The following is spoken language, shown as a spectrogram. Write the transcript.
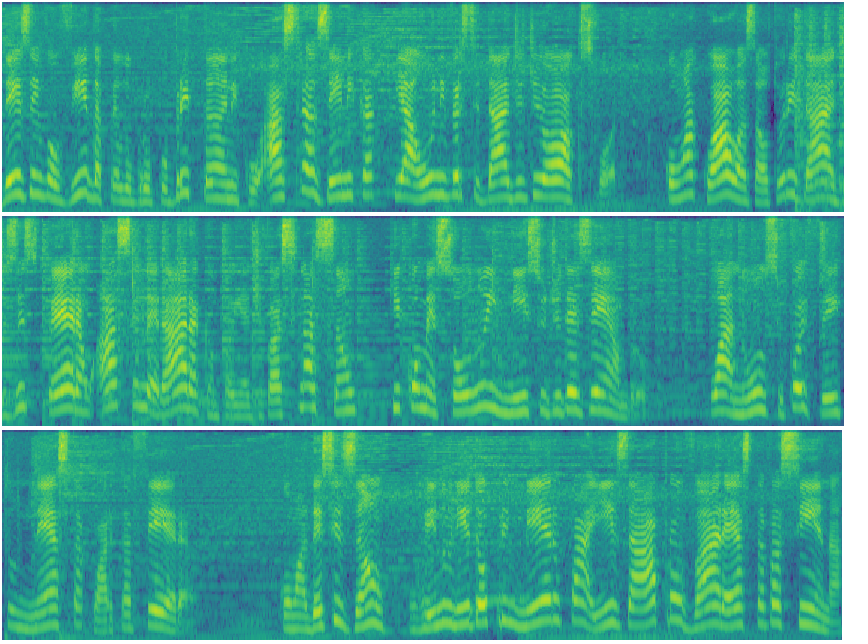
desenvolvida pelo grupo britânico AstraZeneca e a Universidade de Oxford, com a qual as autoridades esperam acelerar a campanha de vacinação que começou no início de dezembro. O anúncio foi feito nesta quarta-feira. Com a decisão, o Reino Unido é o primeiro país a aprovar esta vacina,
